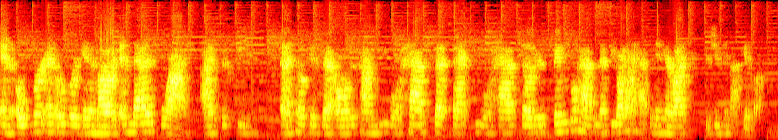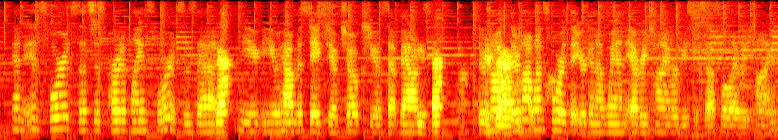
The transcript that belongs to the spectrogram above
and over and over again in my life, and that is why I succeed. And I tell kids that all the time. You will have setbacks, you will have failures, things will happen that you don't want to happen in your life, but you cannot give up. And in sports, that's just part of playing sports. Is that exactly. you you have mistakes, you have chokes, you have setbacks. Exactly. There's exactly. not there's not one sport that you're going to win every time or be successful every time.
